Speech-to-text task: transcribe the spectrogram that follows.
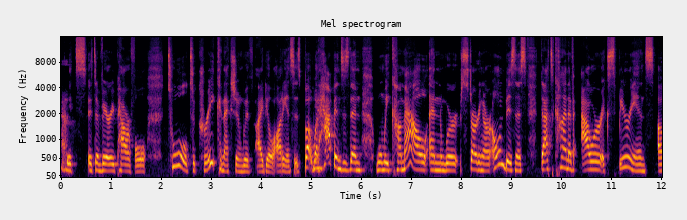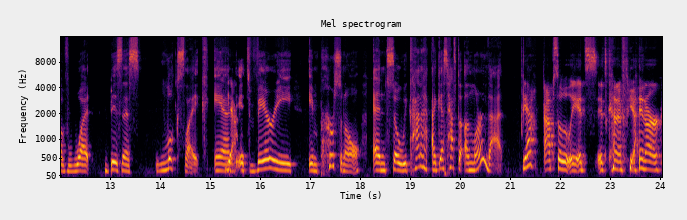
yeah. it's it's a very powerful tool to create connection with ideal audiences. But what happens is then when we come out and we're starting our own business, that's kind of our experience of what business looks like. And yeah. it's very impersonal. And so we kind of, I guess, have to unlearn that yeah absolutely it's it's kind of yeah in our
